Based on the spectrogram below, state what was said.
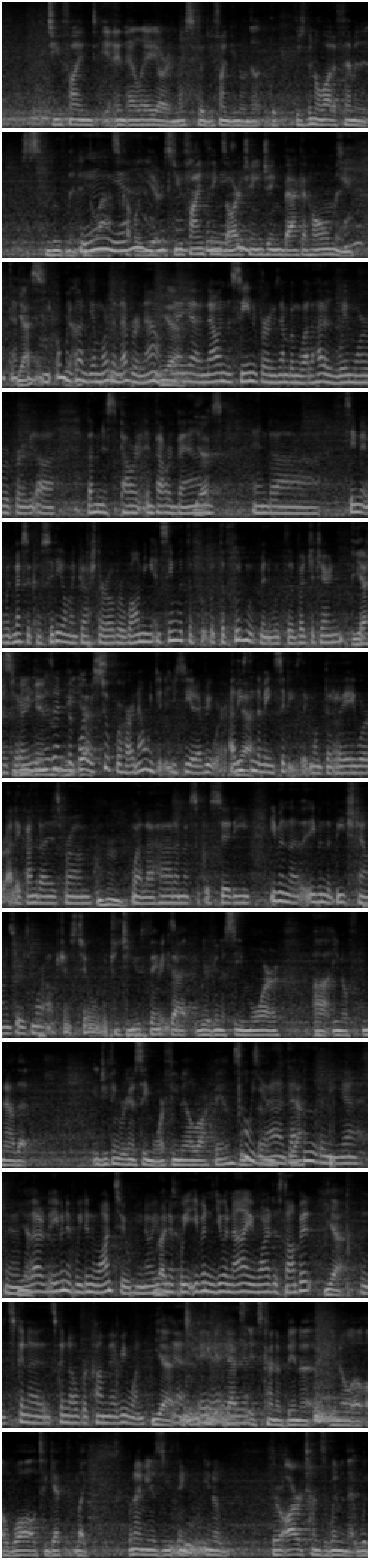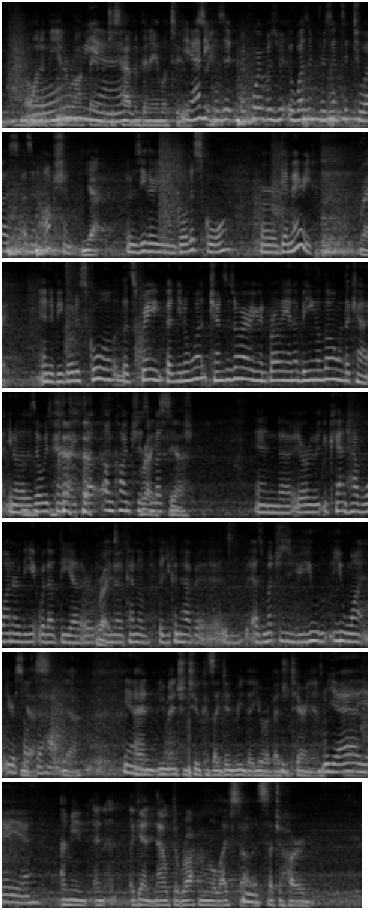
do you find in LA or in Mexico, do you find, you know, the, the, there's been a lot of feminist movement in the Mm, last couple of yeah, oh years. do you find things are changing back at home? And Yeah, definitely. Yes? Oh my Yeah. God, yeah, more than ever now. Yeah. Yeah, yeah. Now in the scene, for example, in Guadalajara, is way more for uh, feminist powered, empowered bands, and uh, same with Mexico City. Oh my gosh, they're overwhelming. And same with the with the food movement, with the vegetarian Yes, vegetarianism. vegan, Before it was super hard. Now we, ju- you see it everywhere. At least Yeah. in the main cities like Monterrey, where Alejandra is from, Mm-hmm. Guadalajara, Mexico City. Even the even the beach towns, there's more options too. Which Do you think crazy. that we're going to see more, uh, you know, now that, do you think we're going to see more female rock bands? Oh Oh yeah, definitely, yeah. yeah. Yeah. Without, even if we didn't want to, you know, even Right. if we, even you and I wanted to stomp it, Yeah. it's gonna, it's gonna overcome everyone. Yeah. Do you think yeah, yeah, that's yeah. it's kind of been a you know a, a wall to get like what I mean is do you think you know there are tons of women that would want to be in a rock Oh, band but just oh, haven't been able to. Yeah, So because you- it, before it was, it wasn't presented to us as an option. yeah It was either you know go to school or get married. right And if you go to school, that's great. But you know what? Chances are you're gonna probably end up being alone with a cat. You know, there's always kind of like the unconscious Right, message. yeah. And uh, or you can't have one or the without the other. Right. You know, kind of. But you can have it as, as much as you you, you want yourself to have. yeah. Yeah. And you mentioned too because I did read that you're a vegetarian. yeah, yeah, yeah. I mean, and uh, again, now with the rock and roll lifestyle, it's such a hard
